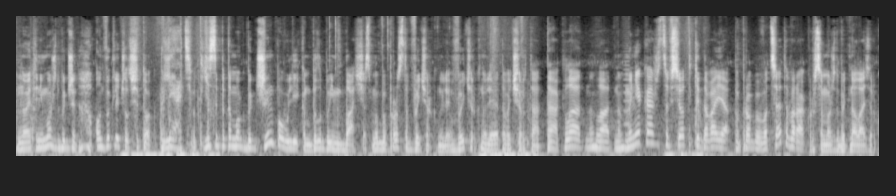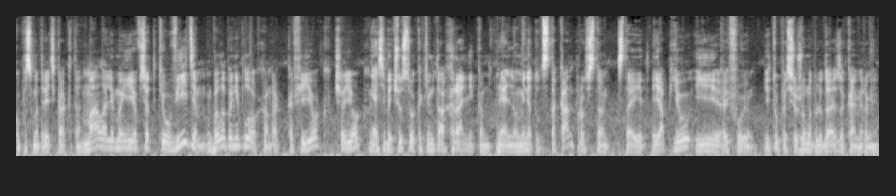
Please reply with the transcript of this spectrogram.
Но это не может быть джин. Он выключил щиток. Блять, вот если бы это мог быть джин по уликам, было бы имба сейчас. Мы бы просто вычеркнули. Вычеркнули этого черта. Так, ладно. Ладно, ладно. Мне кажется, все-таки давай я попробую вот с этого ракурса, может быть, на лазерку посмотреть как-то. Мало ли мы ее все-таки увидим, было бы неплохо. Так, кофеек, чаек. Я себя чувствую каким-то охранником. Реально, у меня тут стакан просто стоит. Я пью и кайфую. И тупо сижу, наблюдаю за камерами.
